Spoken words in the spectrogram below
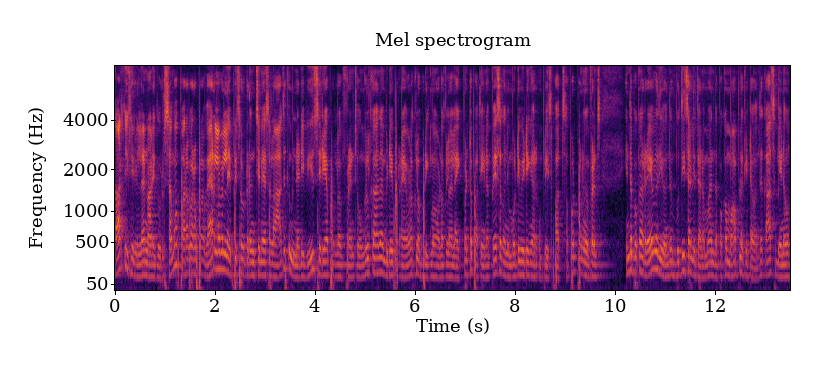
கார்த்தி சீரியலில் நாளைக்கு ஒரு செம பரபரப்பாக வேறு லெவலில் எபிசோட் இருந்துச்சுன்னே சொல்லலாம். அதுக்கு முன்னாடி வியூ சரியாக போடல ஃப்ரெண்ட்ஸ் உங்களுக்காக தான் வீடியோ போடுறேன். எவ்வளோக்குள்ள பிடிக்குமா அவ்வளோக்குள்ள லைக் பண்ணிட்டு பார்த்தீங்கன்னா பேச கொஞ்சம் மோட்டிவேட்டிங்காக இருக்கும். ப்ளீஸ் பார்த்து சப்போர்ட் பண்ணுங்கள் ஃப்ரெண்ட்ஸ் இந்த பக்கம் ரேவதி வந்து புத்திசாலித்தனமாக இந்த பக்கம் மாப்பிள்ளை கிட்ட வந்து காசு வேணும்.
